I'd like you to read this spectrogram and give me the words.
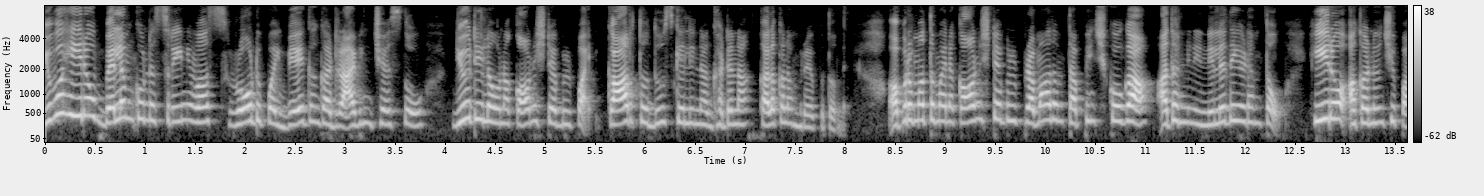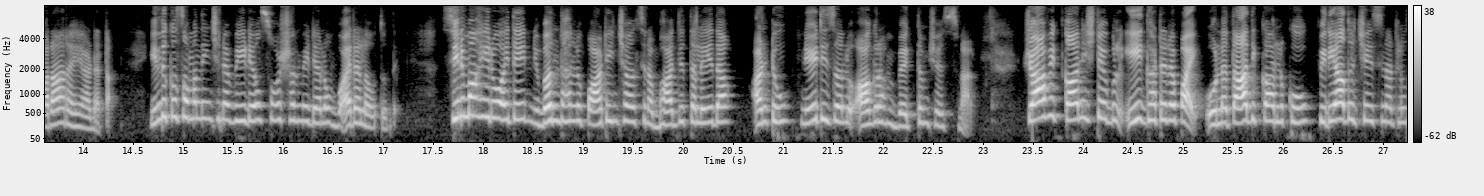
యువ హీరో బెల్లంకొండ శ్రీనివాస్ రోడ్డుపై వేగంగా డ్రైవింగ్ చేస్తూ డ్యూటీలో ఉన్న కానిస్టేబుల్ పై కారుతో దూసుకెళ్ళిన ఘటన కలకలం రేపుతుంది. అప్రమత్తమైన కానిస్టేబుల్ ప్రమాదం తప్పించుకోగా అతన్ని నిలదీయడంతో హీరో అక్కడి నుంచి పరారయ్యాడట. ఇందుకు సంబంధించిన వీడియో సోషల్ మీడియాలో వైరల్ అవుతుంది. సినిమా హీరో అయితే నిబంధనలు పాటించాల్సిన బాధ్యత లేదా అంటూ నేటిజన్లు ఆగ్రహం వ్యక్తం చేస్తున్నారు. ట్రాఫిక్ కానిస్టేబుల్ ఈ ఘటనపై ఉన్నతాధికారులకు ఫిర్యాదు చేసినట్లు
